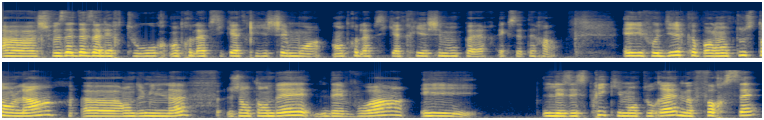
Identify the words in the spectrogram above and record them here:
euh, je faisais des allers-retours entre la psychiatrie chez moi, entre la psychiatrie et chez mon père, etc. Et il faut dire que pendant tout ce temps-là, en 2009, j'entendais des voix et les esprits qui m'entouraient me forçaient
